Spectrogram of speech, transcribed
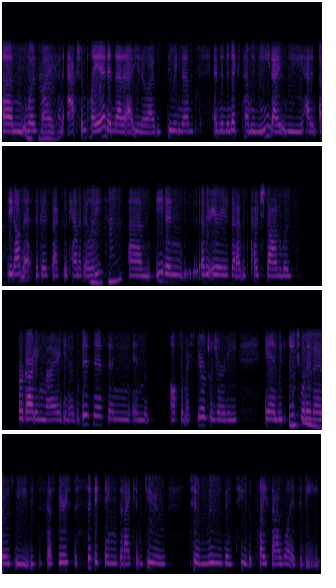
um, was mm-hmm. my kind of action plan, and that I, you know I was doing them. And then the next time we meet, I we had an update on that, so it goes back to accountability. Mm-hmm. Um, even other areas that I was coached on was regarding my you know the business and and also my spiritual journey. And with each mm-hmm. one of mm-hmm. those, we we discussed very specific things that I can do to move into the place that I wanted to be.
